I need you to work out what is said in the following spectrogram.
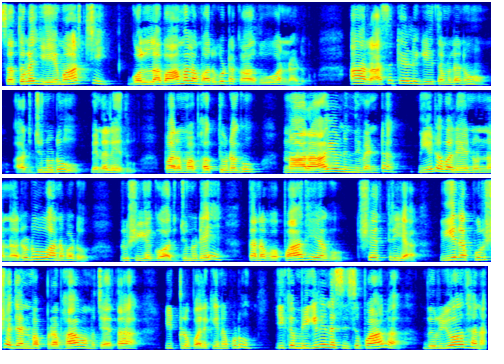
సతుల ఏమార్చి గొల్లబామల మరుగుట కాదు అన్నాడు. ఆ రాసకేళి గీతములను అర్జునుడు వినలేదు. పరమ భక్తుడగు నారాయణుని వెంట నీడవలేనున్న నరుడు అనబడు. ఋషియగు అర్జునుడే తన ఉపాధియగు క్షత్రియ వీర పురుష జన్మ ప్రభావము చేత ఇట్లు పలికినప్పుడు ఇక మిగిలిన శిశుపాల దుర్యోధన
